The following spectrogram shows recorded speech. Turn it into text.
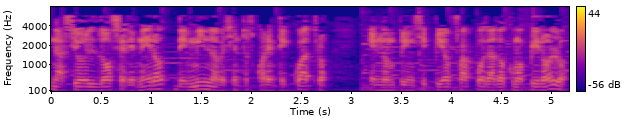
Nació el 12 de enero de 1944. En un principio fue apodado como Pirolo,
